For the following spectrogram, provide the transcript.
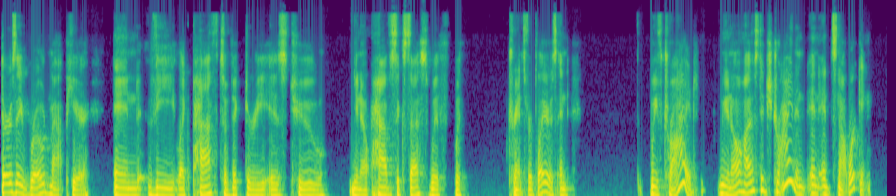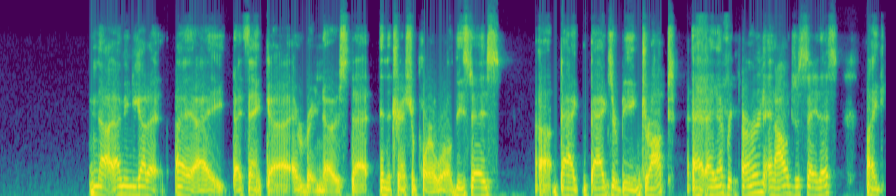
there's a roadmap here and the like path to victory is to you know have success with with transfer players and we've tried. You know, Ohio State's tried and, and it's not working. No, I mean you gotta. I I I think uh, everybody knows that in the transfer portal world these days, uh, bag bags are being dropped at, at every turn. And I'll just say this: like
